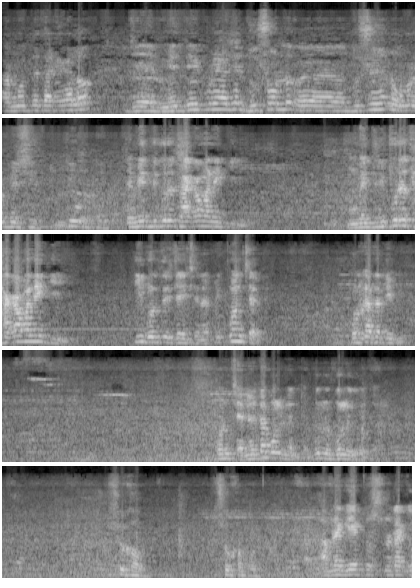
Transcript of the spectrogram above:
তার মধ্যে দেখা গেল যে মেদিনীপুরে আছে দুশো দুশো জন ওপরে বেশি কি বলবেন মেদিনীপুরে থাকা মানে কি? মেদিনীপুরে থাকা মানে কি? কি বলতে চাইছেন আপনি? কোন চ্যানেল কলকাতা টিভি কোন চ্যানেলটা বলবেন তো? বলুন বলে বলতে সুখবর সুখবর। আপনাকে এই প্রশ্নটাকে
